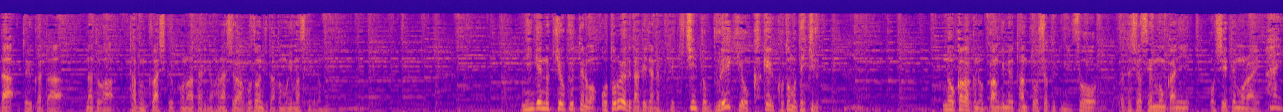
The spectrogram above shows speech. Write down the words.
だという方などは多分詳しくこの辺りの話はご存知かと思いますけれども人間の記憶っていうのは衰えるだけじゃなくてきちんとブレーキをかけることもできる脳科学の番組を担当した時にそう私は専門家に教えてもらいはい。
